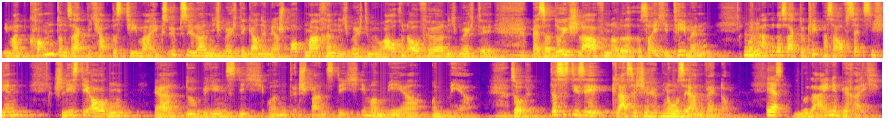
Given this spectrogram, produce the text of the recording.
jemand kommt und sagt, ich habe das Thema XY, ich möchte gerne mehr Sport machen, ich möchte mit dem Rauchen aufhören, ich möchte besser durchschlafen oder solche Themen. Mhm. Und andere sagt, okay, pass auf, setz dich hin, schließ die Augen, ja, du beginnst dich und entspannst dich immer mehr und mehr. So, das ist diese klassische Hypnose-Anwendung. Ja. Das ist nur der eine Bereich.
